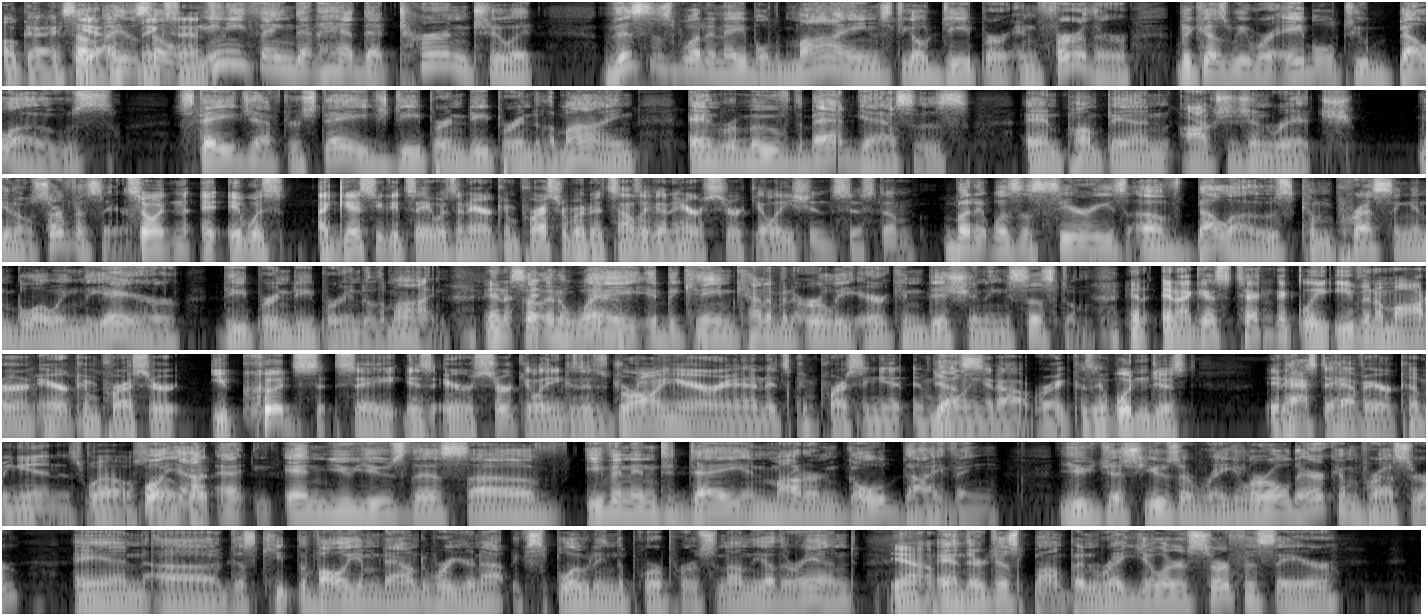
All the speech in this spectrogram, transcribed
Okay, So, yeah, uh, makes sense. anything that had that turn to it, this is what enabled mines to go deeper and further because we were able to bellows stage after stage deeper and deeper into the mine and remove the bad gases and pump in oxygen rich, you know, surface air. So it, it was I guess you could say it was an air compressor, but it sounds like an air circulation system. but it was a series of bellows compressing and blowing the air deeper and deeper into the mine. And So in a way, yeah. it became kind of an early air conditioning system. and and I guess technically even a modern air compressor you could say is air circulating because it's drawing air in, it's compressing it and Yes. blowing it out, right? Because it wouldn't just it has to have air coming in as well. So, Well, yeah, but- and you use this uh, even in today in modern gold diving. You just use a regular old air compressor and uh, just keep the volume down to where you're not exploding the poor person on the other end, yeah. and they're just pumping regular surface air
